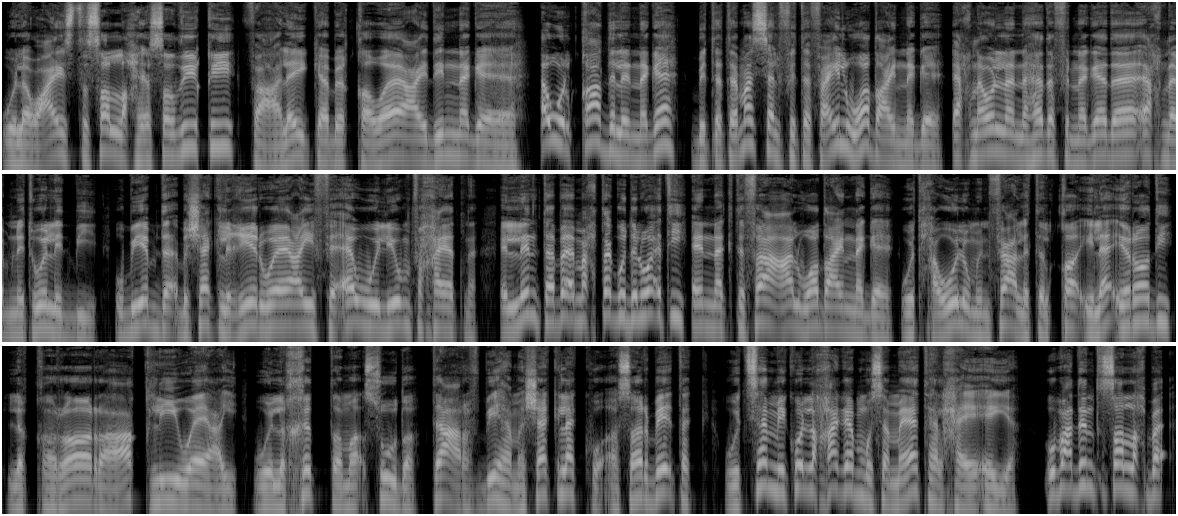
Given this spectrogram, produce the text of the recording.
ولو عايز تصلح يا صديقي فعليك بقواعد النجاة. أول قاعدة للنجاة بتتمثل في تفعيل وضع النجاة. إحنا قلنا إن هدف النجاة ده إحنا بنتولد بيه وبيبدأ بشكل غير واعي في أول يوم في حياتنا. اللي أنت بقى محتاجه دلوقتي إنك تفعل وضع النجاة وتحوله من فعل تلقائي لا إرادي لقرار عقلي واعي ولخطة مقصودة تعرف بيها مشاكلك وآثار بيئتك. وتسمي كل حاجة بمسمياتها الحقيقية. وبعدين تصلح بقى.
